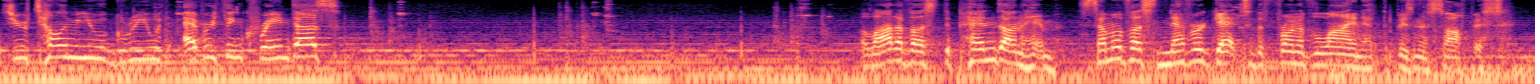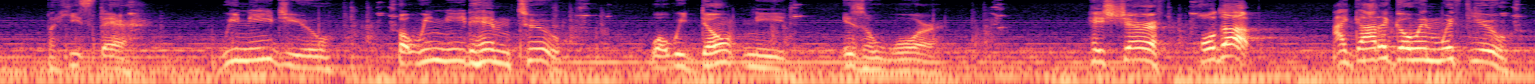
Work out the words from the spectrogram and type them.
So you're telling me you agree with everything Crane does? A lot of us depend on him. Some of us never get to the front of the line at the business office. But he's there. We need you, but we need him too. What we don't need is a war. Hey, Sheriff, hold up! I gotta go in with you.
